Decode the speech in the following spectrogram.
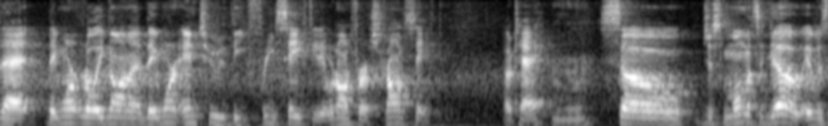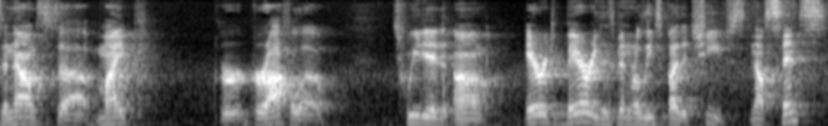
that they weren't really gonna. They weren't into the free safety. They were going for a strong safety. Okay. So just moments ago, it was announced. Uh, Mike Gar- Garafolo tweeted, um, "Eric Berry has been released by the Chiefs." Now, since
